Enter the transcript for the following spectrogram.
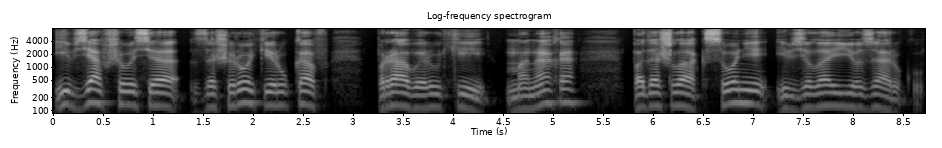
и взявшегося за широкий рукав правой руки монаха, подошла к Соне и взяла ее за руку.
